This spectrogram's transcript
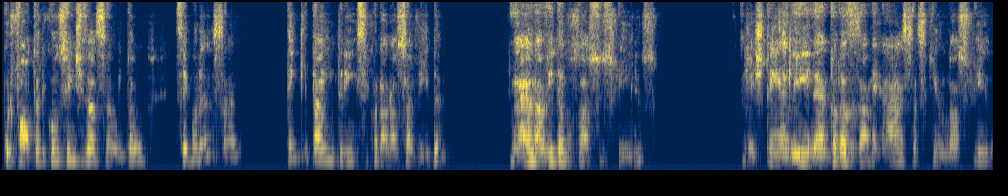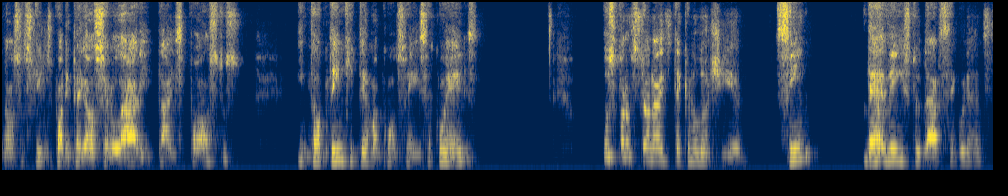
por falta de conscientização. Então, segurança tem que estar intrínseco na nossa vida, né, na vida dos nossos filhos, a gente tem ali né, todas as ameaças que nosso nossos filhos podem pegar o celular e estar tá expostos. Então tem que ter uma consciência com eles. Os profissionais de tecnologia, sim, devem estudar segurança.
